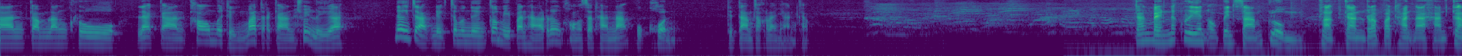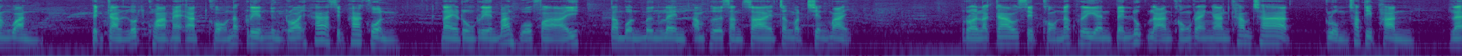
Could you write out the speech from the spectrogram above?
าณกำลังครู และการเข้าม่ถึงมาตรการช่วยเหลือ เนื่องจากเด็กจำนวนหนึ่งก็มีปัญหาเรื่องของสถานะบุคคล ติดตามจากรายงานครับ การแบ่งนักเรียนออกเป็น 3 กลุ่มผลัดกันรับประทานอาหารกลางวัน เป็นการลดความแออัดของนักเรียน 155 คน ในโรงเรียนบ้านหัวฝาย ตำบลเมืองเลนอำเภอสันทราย จังหวัดเชียงใหม่ ร้อยละ 90 ของนักเรียนเป็นลูกหลานของแรงงานข้ามชาติ กลุ่มชาติพันธุ์ และ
